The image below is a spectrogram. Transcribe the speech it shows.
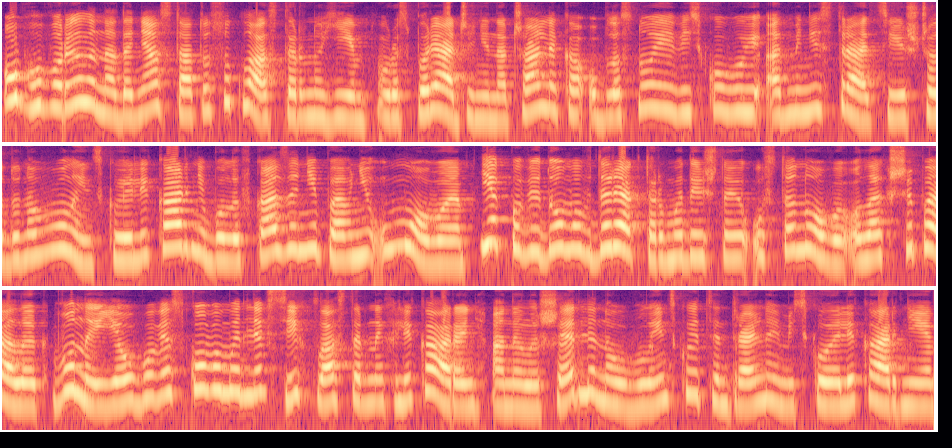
Обговорили надання статусу кластерної у розпорядженні начальника обласної військової адміністрації щодо Нововолинської лікарні були вказані певні умови. Як повідомив директор медичної установи Олег Шипелик, вони є обов'язковими для всіх кластерних лікарень, а не лише для Нововолинської центральної міської лікарні.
